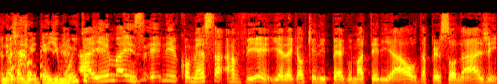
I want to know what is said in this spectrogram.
Nem o Gojo entende muito. Aí, mas ele começa a ver, e é legal que ele pega o material da personagem,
